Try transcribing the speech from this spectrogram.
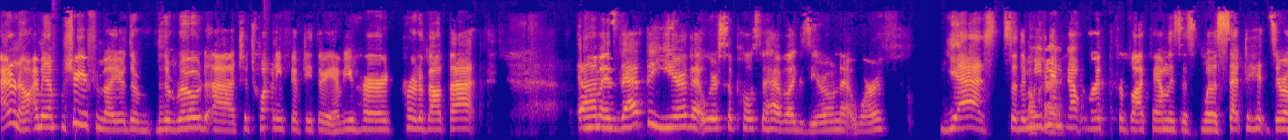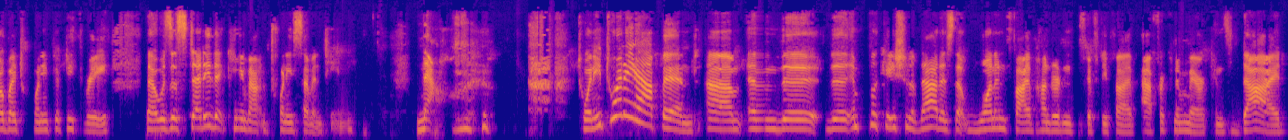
I don't know. I mean, I'm sure you're familiar the the road uh, to 2053. Have you heard heard about that? Um, is that the year that we're supposed to have like zero net worth? Yes. So the okay. median net worth for Black families is, was set to hit zero by 2053. That was a study that came out in 2017. Now, 2020 happened. Um, and the, the implication of that is that one in 555 African Americans died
